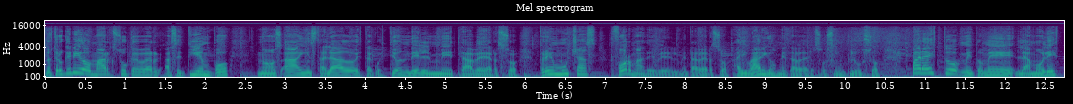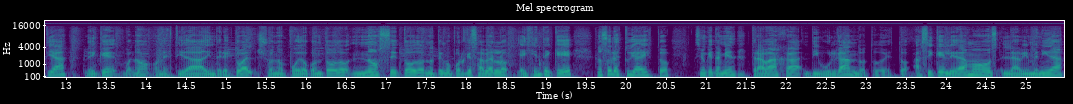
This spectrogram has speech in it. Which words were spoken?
Nuestro querido Mark Zuckerberg hace tiempo nos ha instalado esta cuestión del metaverso, pero hay muchas formas de ver el metaverso, hay varios metaversos incluso. Para esto me tomé la molestia de que, bueno, honestidad intelectual, yo no puedo con todo, no sé todo, no tengo por qué saberlo, y hay gente que no solo estudia esto, sino que también trabaja divulgando todo esto. Así que le damos la bienvenida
